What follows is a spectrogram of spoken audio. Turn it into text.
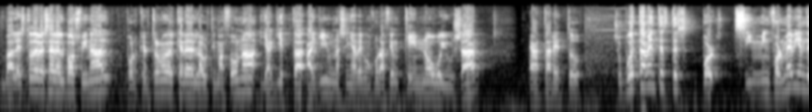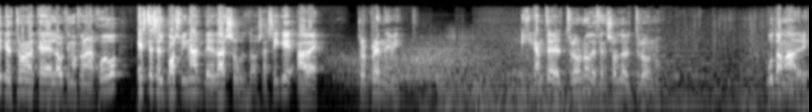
Vale, esto debe ser el boss final porque el trono del querer es la última zona y aquí está, aquí hay una señal de conjuración que no voy a usar. Voy a gastar esto. Supuestamente este es, por si me informé bien de que el trono del querer es la última zona del juego, este es el boss final de Dark Souls 2. Así que, a ver, sorpréndeme. Vigilante del trono, defensor del trono. Puta madre.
